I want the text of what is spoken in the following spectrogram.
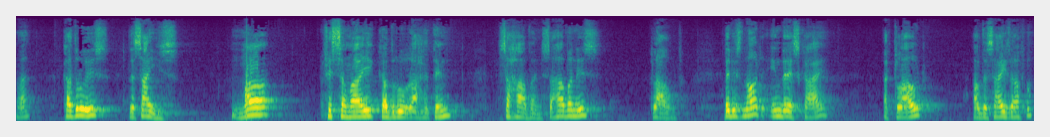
Huh? Kadru is the size. Ma fis samai kadru rahatin sahaban. Sahaban is cloud. There is not in the sky a cloud of the size of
